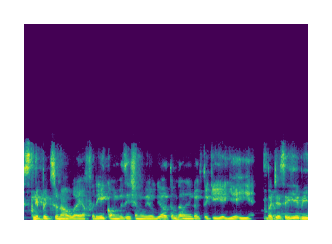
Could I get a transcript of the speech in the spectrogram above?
स्निपेट सुना होगा या फिर एक कॉन्वर्जेशन हुई होगी और तुम समझने लगते कि ये यही है बट जैसे ये भी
